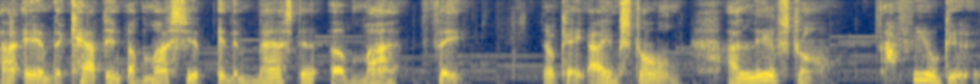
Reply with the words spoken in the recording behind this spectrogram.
I am the captain of my ship and the master of my fate. Okay, I am strong. I live strong. I feel good.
